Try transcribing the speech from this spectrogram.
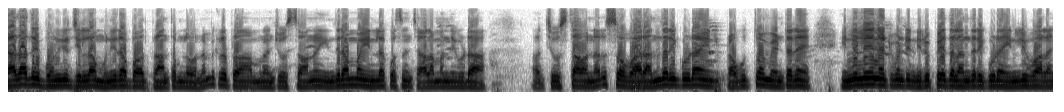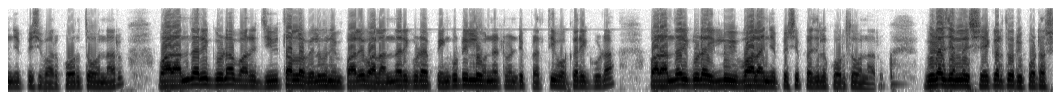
యాదాద్రి భువనగిరి జిల్లా మునీరాబాద్ ప్రాంతంలో ఉన్నాం. ఇక్కడ మనం చూస్తా ఉన్నాం. ఇందిరమ్మ ఇండ్ల కోసం చాలామంది కూడా చూస్తూ చూస్తా ఉన్నారు. సో వారందరికీ కూడా ప్రభుత్వం వెంటనే ఇల్లు లేనటువంటి నిరుపేదలందరికీ కూడా ఇల్లు ఇవ్వాలని చెప్పేసి వారు కోరుతూ ఉన్నారు. వారందరికీ కూడా వారి జీవితాల్లో వెలుగు నింపాలి. వాళ్ళందరికీ కూడా పెంకుటిల్లు ఉన్నటువంటి ప్రతి ఒక్కరికి కూడా వారందరికీ కూడా ఇల్లు ఇవ్వాలని చెప్పేసి ప్రజలు కోరుతూ ఉన్నారు. వీడియో జర్నలిస్ట్ శేఖర్తో reporter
